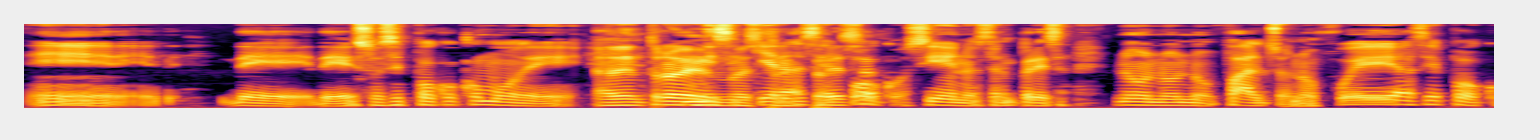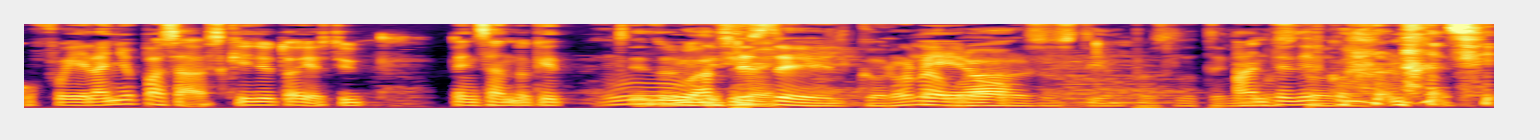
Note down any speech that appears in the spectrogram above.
de, de, eso hace poco como de... Adentro de nuestra siquiera hace poco, sí, en nuestra empresa. No, no, no, falso, no fue hace poco, fue el año pasado. Es que yo todavía estoy pensando que... Uh, antes del corona, Pero esos tiempos lo teníamos Antes del corona, sí.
